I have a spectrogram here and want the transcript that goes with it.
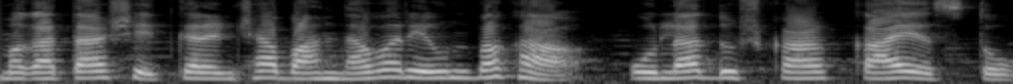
मग आता शेतकऱ्यांच्या बांधावर येऊन बघा ओला दुष्काळ काय असतो.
